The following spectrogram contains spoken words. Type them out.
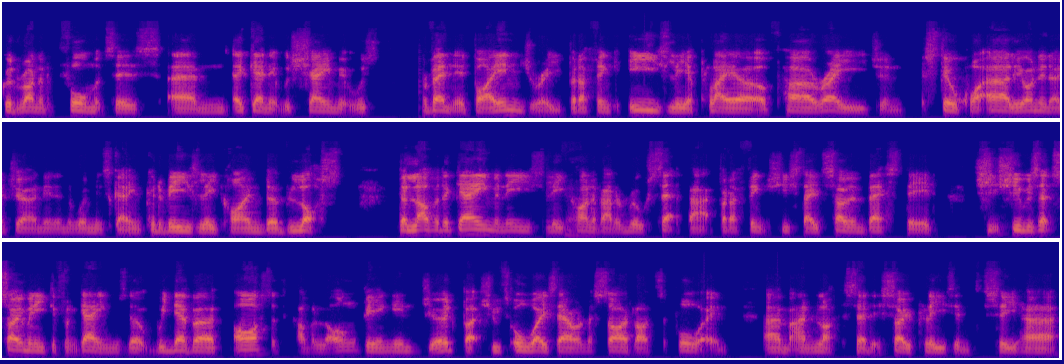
good run of performances. Um, again, it was shame it was prevented by injury, but I think easily a player of her age and still quite early on in her journey in the women's game could have easily kind of lost the love of the game and easily kind of had a real setback. But I think she stayed so invested. She, she was at so many different games that we never asked her to come along, being injured, but she was always there on the sideline supporting. Um, and like I said, it's so pleasing to see her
